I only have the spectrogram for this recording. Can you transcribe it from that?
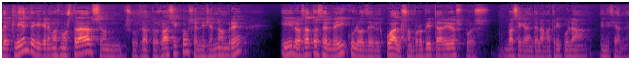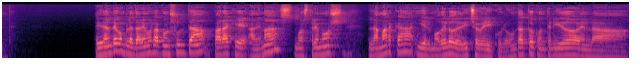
del cliente que queremos mostrar son sus datos básicos, el NIF y el nombre, y los datos del vehículo del cual son propietarios, pues básicamente la matrícula inicialmente. Evidentemente completaremos la consulta para que además mostremos la marca y el modelo de dicho vehículo, un dato contenido en la,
